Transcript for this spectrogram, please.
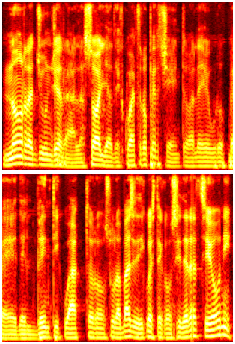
non raggiungerà la soglia del 4% alle europee del 24%. Sulla base di queste considerazioni,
